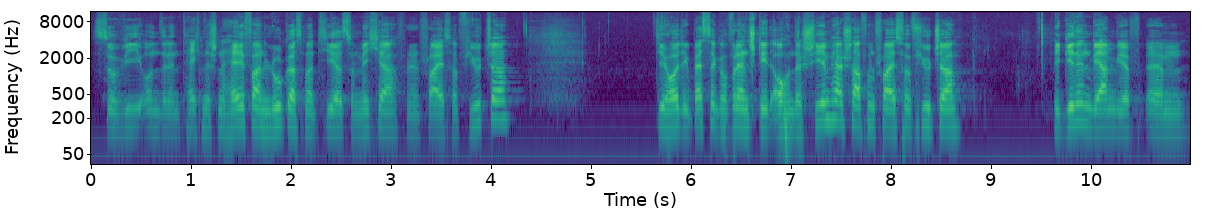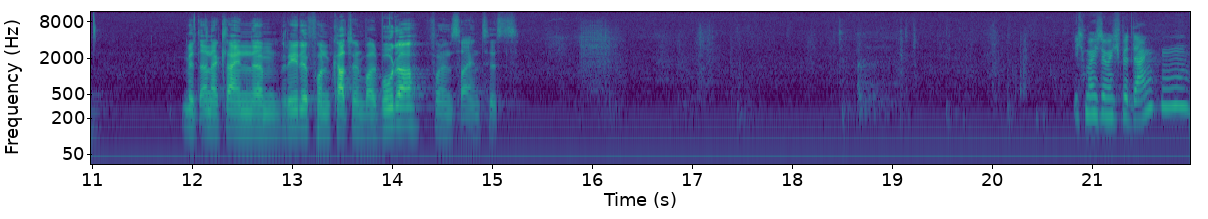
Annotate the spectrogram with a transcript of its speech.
sowie unseren technischen Helfern Lukas, Matthias und Micha von den Fridays for Future. Die heutige Pressekonferenz steht auch unter Schirmherrschaft von Fridays for Future. Beginnen werden wir ähm, mit einer kleinen ähm, Rede von Katrin Balboda von den Scientists. Ich möchte mich bedanken,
